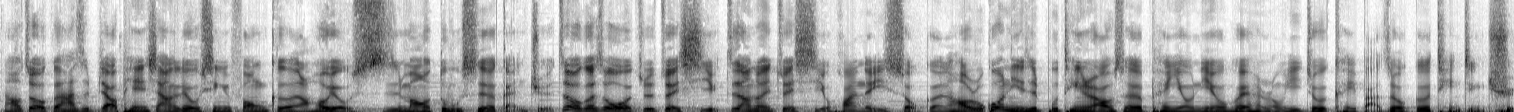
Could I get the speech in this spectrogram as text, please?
然后这首歌它是比较偏向流行风格，然后有时髦都市的感觉。这首歌是我就是最喜这张专辑最喜欢的一首歌。然后如果你是不听饶舌的朋友，你也会很容易就可以把这首歌听进去。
